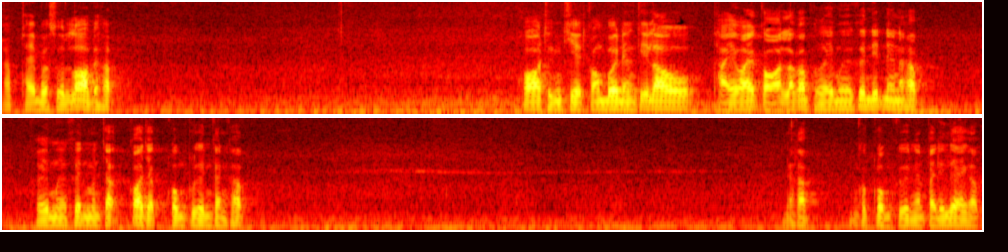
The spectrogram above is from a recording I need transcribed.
ครับถ่ายเบอร์ศูนย์รอบเลยครับพอถึงเขตของเบอร์หนึ่งที่เราถ่ายไว้ก่อน แล้วก็เผยมือขึ้นนิดนึงนะครับ ยมือขึ้นมันจะก็จะกลมกลืนกันครับ นะครับก็กลมกลืนกันไปเรื่อยๆครับ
